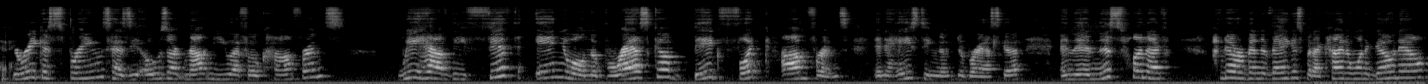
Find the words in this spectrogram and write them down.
Eureka Springs has the Ozark Mountain UFO Conference. We have the fifth annual Nebraska Bigfoot Conference in Hastings, Nebraska. And then this one, I've, I've never been to Vegas, but I kind of want to go now.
